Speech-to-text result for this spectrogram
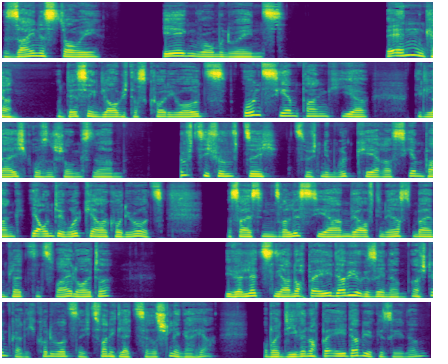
seine Story gegen Roman Reigns beenden kann. Und deswegen glaube ich, dass Cody Rhodes und CM Punk hier die gleich großen Chancen haben. 50-50 zwischen dem Rückkehrer CM Punk, ja, und dem Rückkehrer Cody Rhodes. Das heißt, in unserer Liste hier haben wir auf den ersten beiden Plätzen zwei Leute, die wir im letzten Jahr noch bei AEW gesehen haben. Das stimmt gar nicht, Cody Rhodes nicht. Zwar nicht letztes Jahr, das ist schon länger her. Aber die wir noch bei AEW gesehen haben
